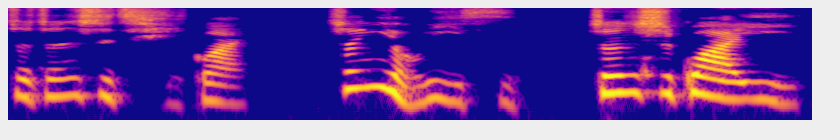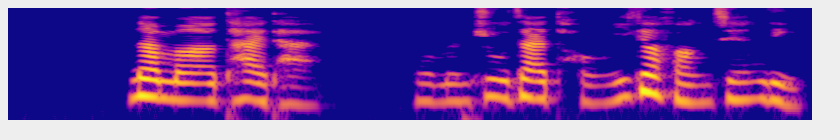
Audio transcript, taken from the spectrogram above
这真是奇怪，真有意思，真是怪异。那么，太太，我们住在同一个房间里，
